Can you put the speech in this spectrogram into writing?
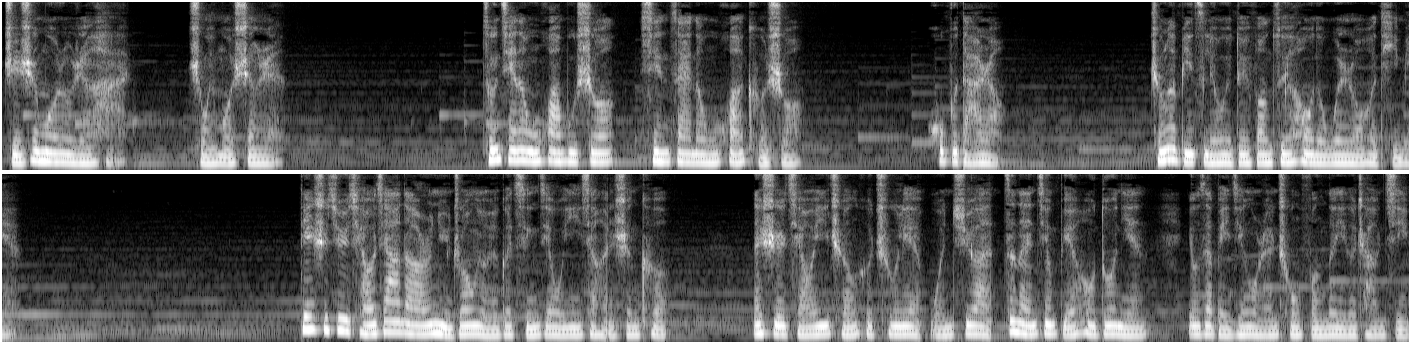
只是没入人海，成为陌生人。从前的无话不说，现在的无话可说，互不打扰，成了彼此留给对方最后的温柔和体面。电视剧《乔家的儿女》中有一个情节我印象很深刻，那是乔一成和初恋文具案自南京别后多年，又在北京偶然重逢的一个场景。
